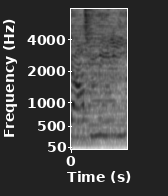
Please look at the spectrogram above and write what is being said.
got me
